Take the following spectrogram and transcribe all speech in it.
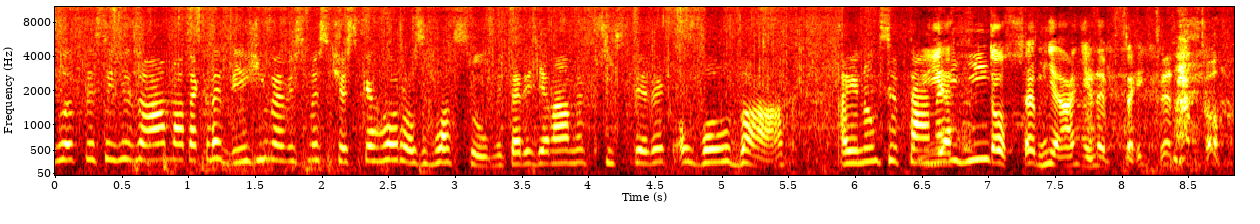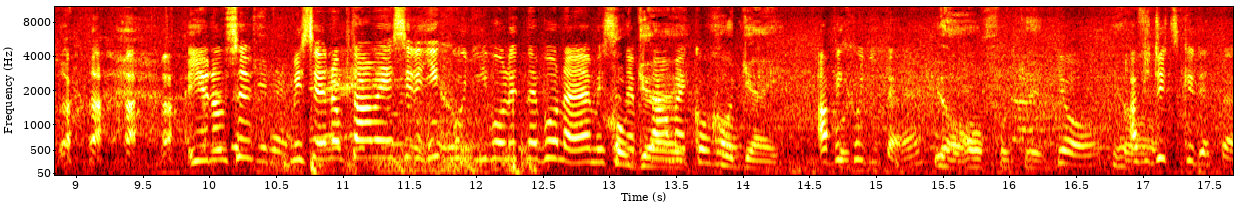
Nezlobte si, že za váma takhle běžíme, my jsme z Českého rozhlasu, my tady děláme příspěvek o volbách a jenom se ptáme Je, lidí, to se mě ani neptejte na to. jenom se, my se jenom ptáme, jestli lidi chodí volit nebo ne, my se Choděj, neptáme koho. choděj. A vy chodíte? Jo, chodí. Jo. Jo. A vždycky jdete?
